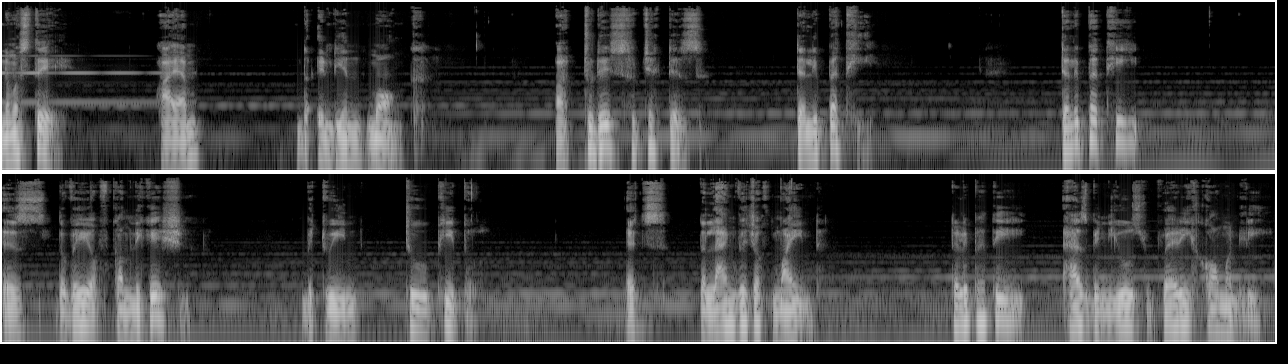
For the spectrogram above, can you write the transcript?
Namaste. I am the Indian monk. Our today's subject is telepathy. Telepathy is the way of communication between two people. It's the language of mind. Telepathy has been used very commonly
